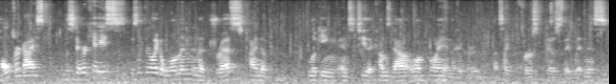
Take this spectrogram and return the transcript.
poltergeist? The staircase? Isn't there like a woman in a dress kind of looking entity that comes down at one point and they're, or that's like the first ghost they witness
